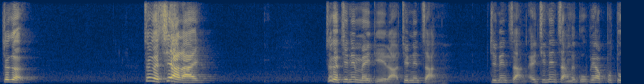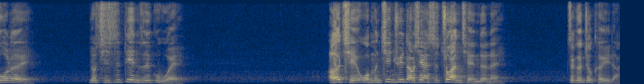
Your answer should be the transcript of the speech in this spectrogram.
这个，这个下来，这个今天没跌啦，今天涨，今天涨，哎，今天涨的股票不多了，哎，尤其是电子股，哎，而且我们进去到现在是赚钱的呢，这个就可以了。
